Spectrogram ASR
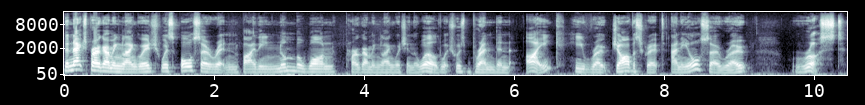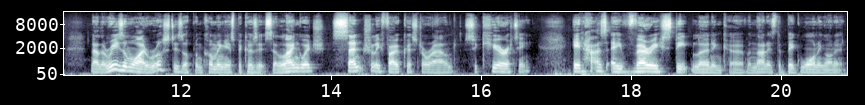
The next programming language was also written by the number one programming language in the world, which was Brendan Eich. He wrote JavaScript and he also wrote Rust. Now the reason why Rust is up and coming is because it's a language centrally focused around security. It has a very steep learning curve and that is the big warning on it.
